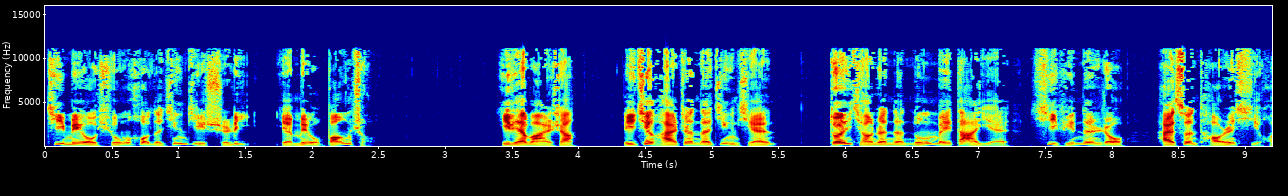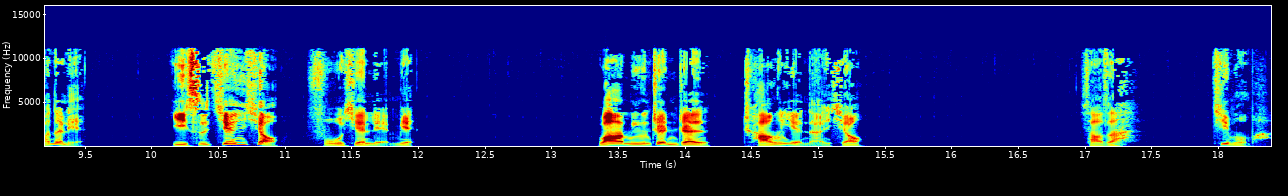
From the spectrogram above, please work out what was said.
既没有雄厚的经济实力，也没有帮手。一天晚上，李青海站在镜前。端详着那浓眉大眼、细皮嫩肉，还算讨人喜欢的脸，一丝奸笑浮现脸面。蛙鸣阵阵，长夜难消。嫂子，寂寞吗？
